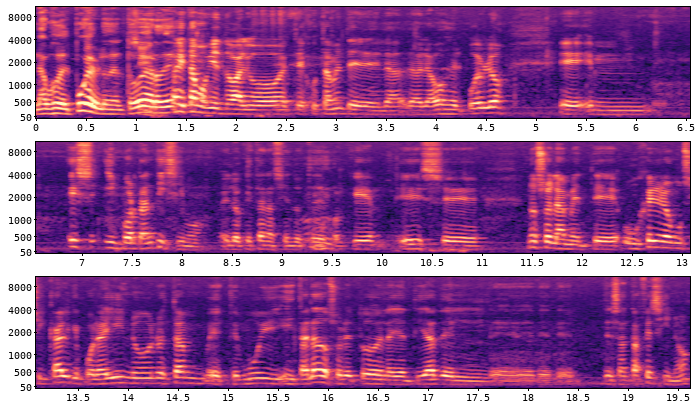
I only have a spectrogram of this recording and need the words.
La Voz del Pueblo, de Alto Verde. Ahí estamos viendo algo, este, justamente la, Voz del Pueblo. Eh, em, es importantísimo eh, lo que están haciendo ustedes, porque es no solamente un género musical que por ahí no, no está este, muy instalado, sobre todo en la identidad del, del santafesino,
